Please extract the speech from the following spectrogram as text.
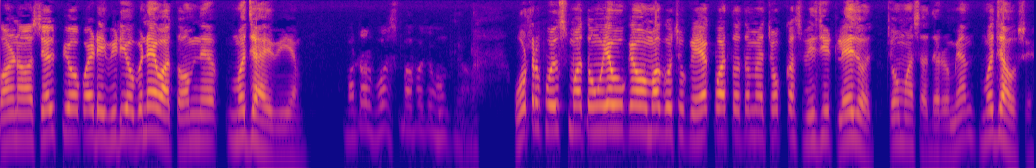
પણ સેલ્ફીઓ પાડી વીડિયો બનાવ્યા તો અમને મજા આવી એમ. વોટરફોલ્સ બાબતે શું કહેવા વોટરફોલ્સમાં તો હું એવું કહેવા માંગુ છું કે એક વાર તો તમે ચોક્કસ વિઝિટ લેજો ચોમાસા દરમિયાન. મજા આવશે.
